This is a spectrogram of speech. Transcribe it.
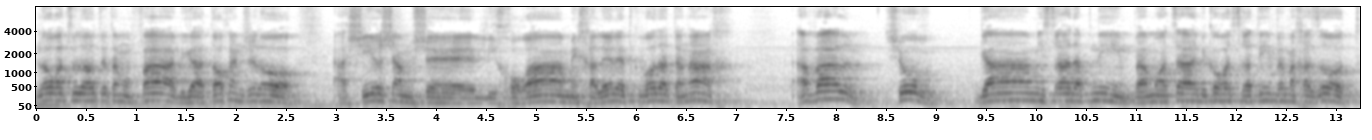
לא רצו לראות את המופע בגלל התוכן שלו, השיר שם שלכאורה מחלל את כבוד התנ"ך. אבל, שוב, גם משרד הפנים והמועצה לביקורת סרטים ומחזות,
